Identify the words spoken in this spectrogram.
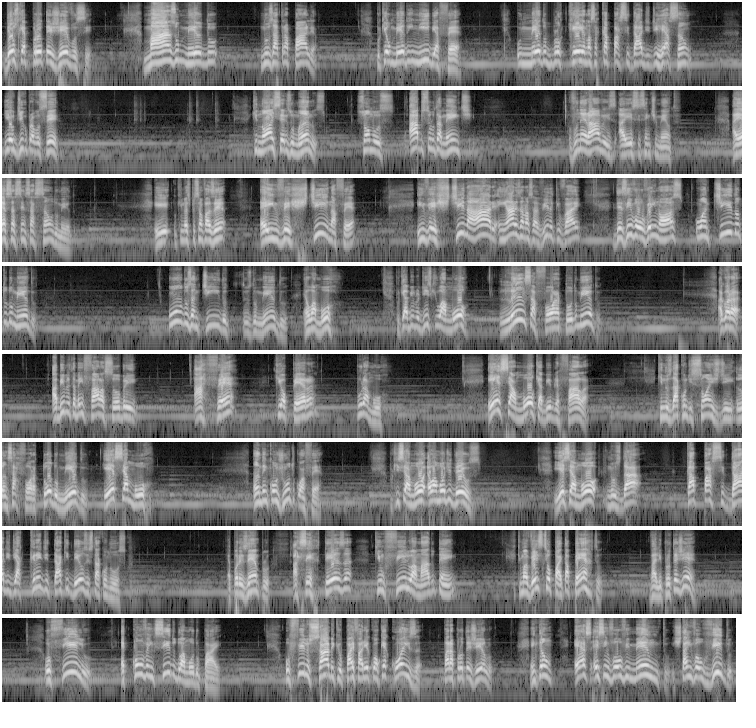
Deus quer proteger você. Mas o medo nos atrapalha. Porque o medo inibe a fé o medo bloqueia nossa capacidade de reação. E eu digo para você que nós, seres humanos, somos absolutamente vulneráveis a esse sentimento, a essa sensação do medo. E o que nós precisamos fazer é investir na fé investir na área, em áreas da nossa vida que vai desenvolver em nós o antídoto do medo. Um dos antídotos do medo é o amor. Porque a Bíblia diz que o amor lança fora todo medo. Agora, a Bíblia também fala sobre a fé que opera por amor. Esse amor que a Bíblia fala, que nos dá condições de lançar fora todo o medo, esse amor anda em conjunto com a fé. Porque esse amor é o amor de Deus. E esse amor nos dá capacidade de acreditar que Deus está conosco. É, por exemplo, a certeza que um filho amado tem que uma vez que seu pai está perto, vai lhe proteger. O filho é convencido do amor do pai. O filho sabe que o pai faria qualquer coisa para protegê-lo. Então, esse envolvimento, está envolvido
